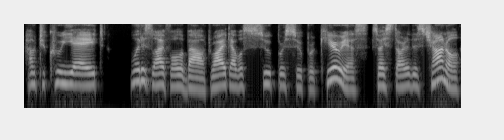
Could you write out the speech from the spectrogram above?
how to create. What is life all about, right? I was super, super curious. So I started this channel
